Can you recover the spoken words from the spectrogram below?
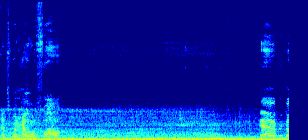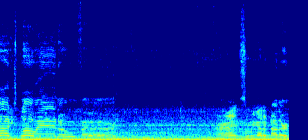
that's one hell of a fall. Everybody's blowing over. Alright, so we got another.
